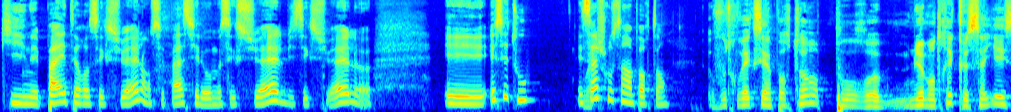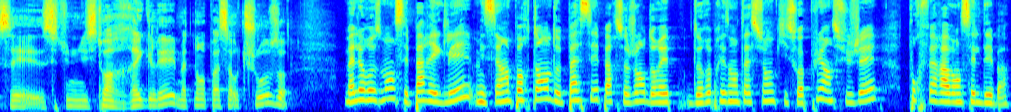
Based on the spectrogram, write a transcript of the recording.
qui n'est pas hétérosexuel. On ne sait pas s'il est homosexuel, bisexuel. Euh, et, c'est tout. Et ça, je trouve ça important. Vous trouvez que c'est important pour euh, mieux montrer que ça y est, c'est une histoire réglée, maintenant on passe à autre chose Malheureusement, c'est pas réglé, mais c'est important de passer par ce genre de, représentation qui soit plus un sujet pour faire avancer le débat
